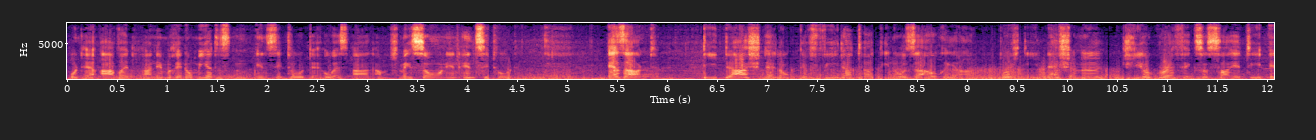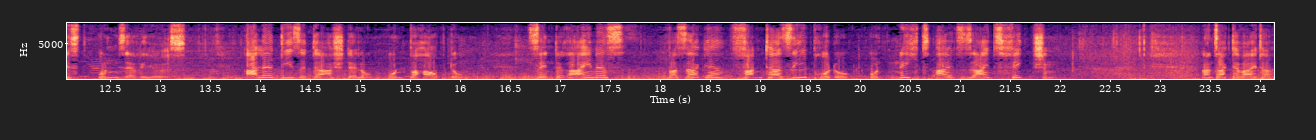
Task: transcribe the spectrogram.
Und er arbeitet an dem renommiertesten Institut der USA, am Smithsonian Institute. Er sagt, die Darstellung gefiederter Dinosaurier durch die National Geographic Society ist unseriös. Alle diese Darstellungen und Behauptungen sind reines, was sagt er, Fantasieprodukt und nichts als Science Fiction. Dann sagt er weiter,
